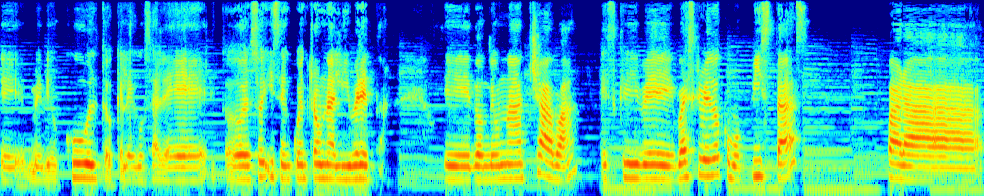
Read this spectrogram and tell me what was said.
eh, medio culto, que le gusta leer y todo eso, y se encuentra una libreta donde una chava escribe, va escribiendo como pistas para,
